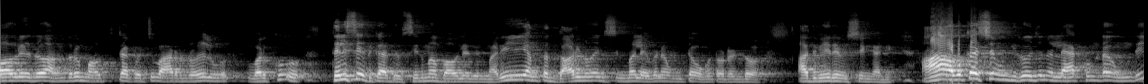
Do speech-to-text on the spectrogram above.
బాగోలేదో అందరూ మౌత్ టాక్ వచ్చి వారం రోజుల వరకు తెలిసేది కాదు సినిమా బాగోలేదని. మరీ అంత దారుణమైన సినిమాలు ఏమైనా ఉంటే ఒకటో రెండో అది వేరే విషయం కానీ. ఆ అవకాశం ఈ రోజున లేకుండా ఉంది.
